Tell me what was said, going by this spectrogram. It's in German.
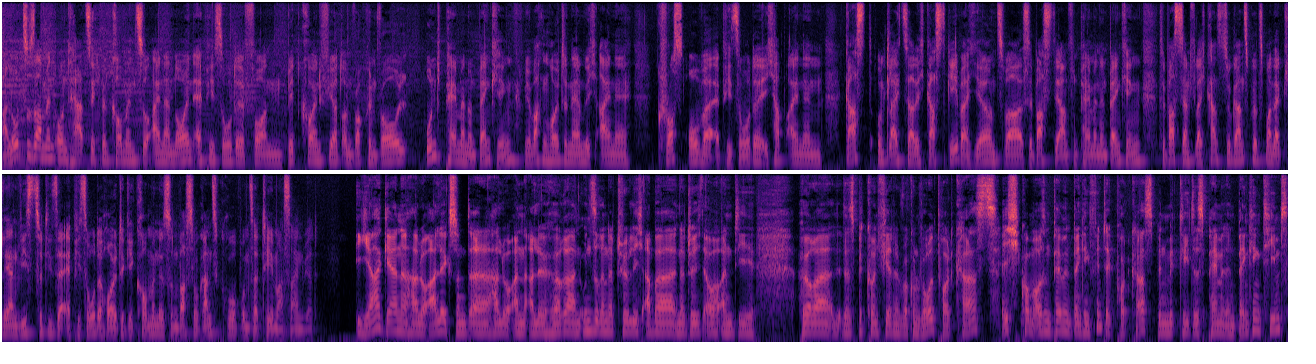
Hallo zusammen und herzlich willkommen zu einer neuen Episode von Bitcoin, Fiat und Rock'n'Roll und Payment und Banking. Wir machen heute nämlich eine Crossover-Episode. Ich habe einen Gast und gleichzeitig Gastgeber hier, und zwar Sebastian von Payment and Banking. Sebastian, vielleicht kannst du ganz kurz mal erklären, wie es zu dieser Episode heute gekommen ist und was so ganz grob unser Thema sein wird. Ja, gerne. Hallo Alex und äh, hallo an alle Hörer, an unsere natürlich, aber natürlich auch an die Hörer des Bitcoin Fiat and Rock'n'Roll Podcasts. Ich komme aus dem Payment Banking Fintech Podcast, bin Mitglied des Payment and Banking Teams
